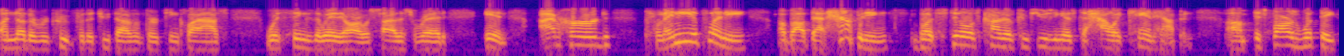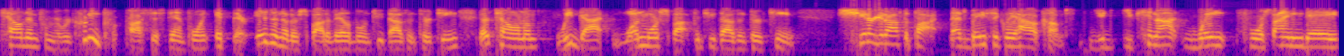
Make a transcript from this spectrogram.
another recruit for the 2013 class with things the way they are with Silas Redd in. I've heard plenty of plenty about that happening, but still it's kind of confusing as to how it can happen. Um, as far as what they tell them from a recruiting process standpoint, if there is another spot available in 2013, they're telling them we've got one more spot for 2013. Shit or get off the pot. That's basically how it comes. You you cannot wait for signing day.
